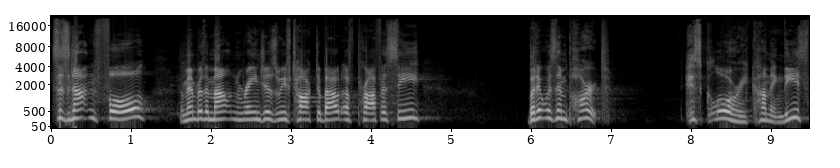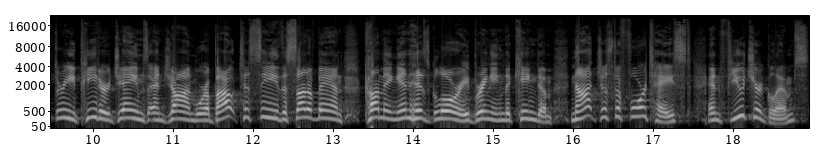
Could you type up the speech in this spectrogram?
This is not in full. Remember the mountain ranges we've talked about of prophecy? But it was in part his glory coming. These three, Peter, James, and John, were about to see the Son of Man coming in his glory, bringing the kingdom. Not just a foretaste and future glimpse.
